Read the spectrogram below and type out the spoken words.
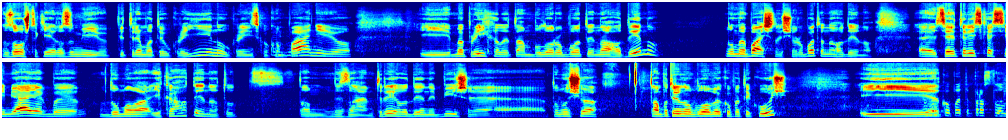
знову ж таки, я розумію, підтримати Україну, українську компанію. І ми приїхали, там було роботи на годину. Ну, ми бачили, що робота на годину. Ця італійська сім'я якби думала, яка година тут, там, не знаю, три години більше, тому що там потрібно було викопати кущ. І Викопати просто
